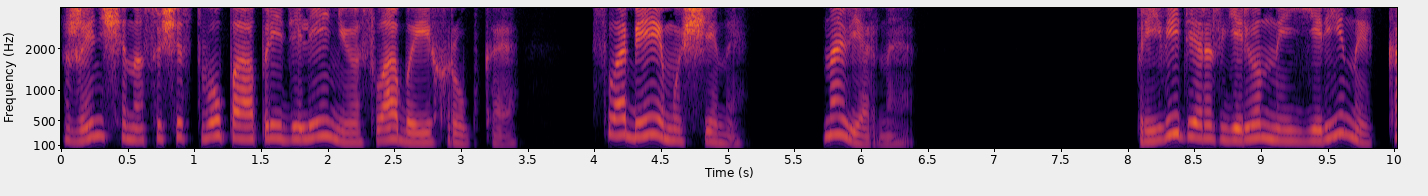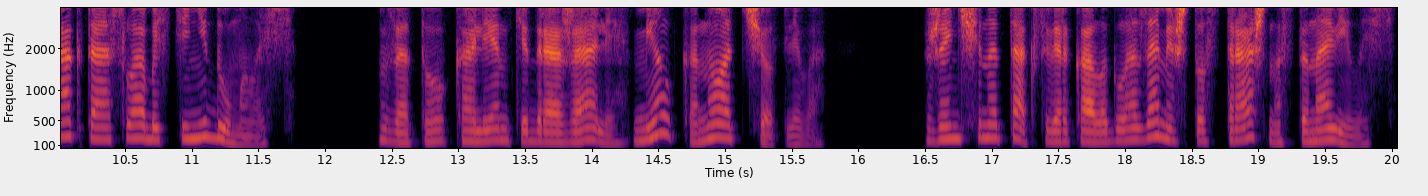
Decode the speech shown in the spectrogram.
Женщина — существо по определению слабое и хрупкое. Слабее мужчины. Наверное. При виде разъяренной Ирины как-то о слабости не думалось. Зато коленки дрожали, мелко, но отчетливо. Женщина так сверкала глазами, что страшно становилось.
